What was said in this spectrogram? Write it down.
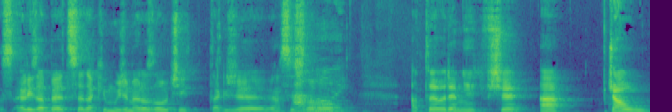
S Elizabeth se taky můžeme rozloučit, takže vem si Ahoj. slovo. A to je ode mě vše a čau.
